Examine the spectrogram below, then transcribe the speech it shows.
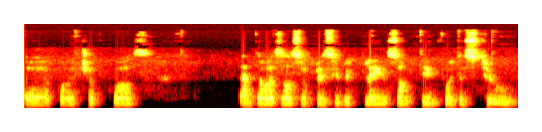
and uh, college, of course. And I was also busy with playing some Team Fortress 2.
